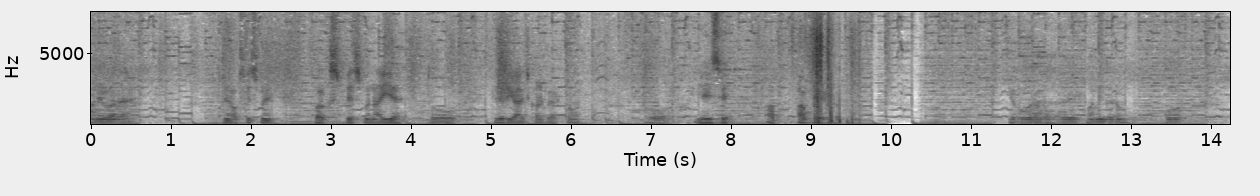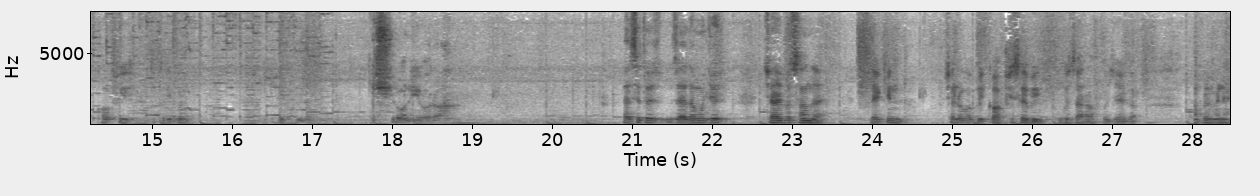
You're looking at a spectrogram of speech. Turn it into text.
आने वाला है। अपने ऑफ़िस में वर्क स्पेस बनाई है तो इधर ही आजकल बैठता हूँ। तो यहीं से आप अपडेट करता हूँ। ये हो रहा है पानी गर्म और कॉफ़ी तकरीबन शो नहीं हो रहा। वैसे तो ज़्यादा मुझे चाय पसंद है, लेकिन चलो अभी कॉफ़ी से भी गुजारा हो जाएगा। यहाँ पे मैंने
